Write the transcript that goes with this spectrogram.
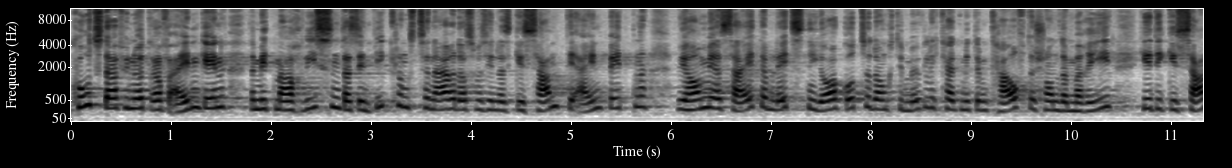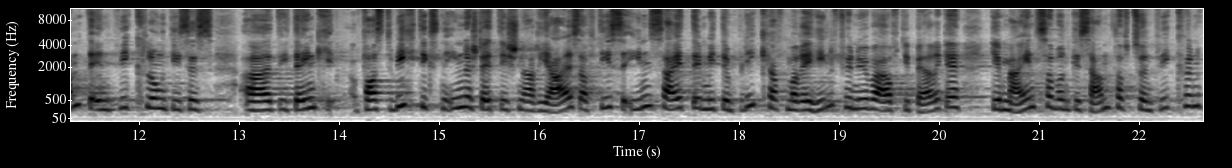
Kurz darf ich nur darauf eingehen, damit wir auch wissen, das Entwicklungsszenario, dass wir es in das Gesamte einbetten. Wir haben ja seit dem letzten Jahr Gott sei Dank die Möglichkeit mit dem Kauf der Gendarmerie hier die gesamte Entwicklung dieses, äh, ich denke, fast wichtigsten innerstädtischen Areals auf dieser Innenseite mit dem Blick auf Mariehilf hinüber auf die Berge gemeinsam und gesamthaft zu entwickeln.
